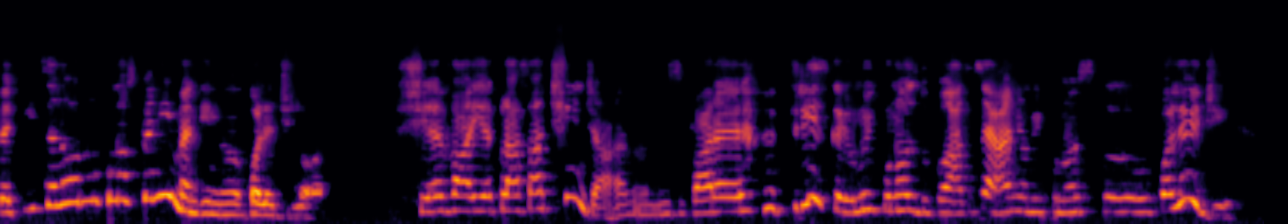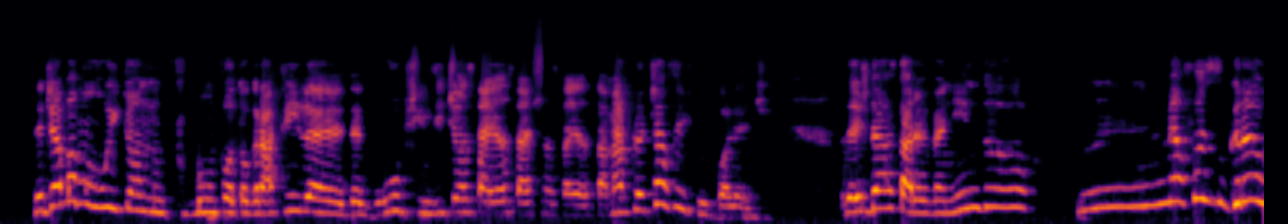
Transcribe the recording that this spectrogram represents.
fetițelor, nu cunosc pe nimeni din uh, colegilor. Și Eva e clasa 5 -a. Mi se pare trist că eu nu-i cunosc după atâția ani, eu nu-i cunosc uh, colegii. Degeaba mă uit eu în, în fotografiile de grup și îmi zice ăsta e ăsta și ăsta e ăsta. Mi-ar plăcea să știu colegi. Deci de asta revenind, mm, mi-a fost greu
